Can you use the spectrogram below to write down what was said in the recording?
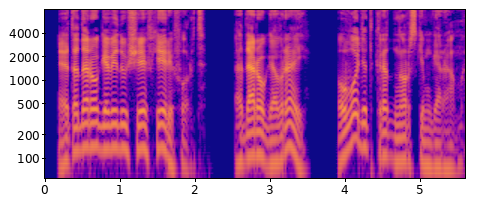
— это дорога, ведущая в Херрифорд, а дорога в рай уводит к Роднорским горам.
